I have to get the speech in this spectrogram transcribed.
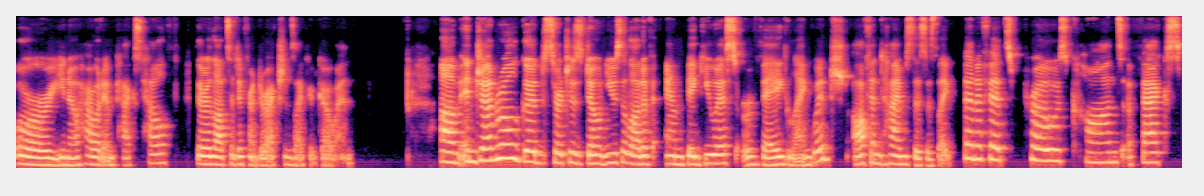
or you know how it impacts health. There are lots of different directions I could go in. Um, in general, good searches don't use a lot of ambiguous or vague language. Oftentimes, this is like benefits, pros, cons, effects.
